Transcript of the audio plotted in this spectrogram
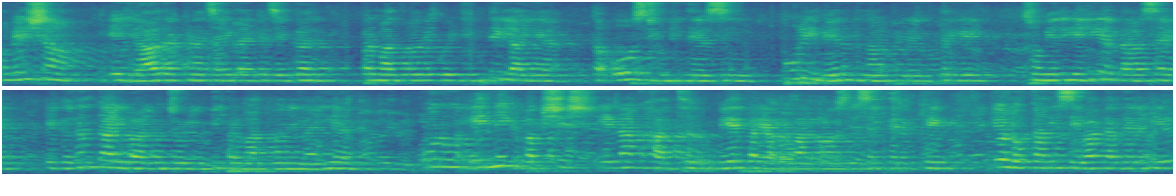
ਹਮੇਸ਼ਾ ਇਹ ਯਾਦ ਰੱਖਣਾ ਚਾਹੀਦਾ ਹੈ ਕਿ ਜੇਕਰ ਪਰਮਾਤਮਾ ਨੇ ਕੋਈ ਡਿਊਟੀ ਲਾਈ ਹੈ, ਤਾਂ ਉਸ ਡਿਊਟੀ ਤੇ ਅਸੀਂ ਪੂਰੀ ਮਿਹਨਤ ਨਾਲ ਪੂਰੇ ਉਤਰੀਏ। ਸੋ ਮੇਰੀ ਇਹੀ ਅਰਦਾਸ ਹੈ ਕਿ ਗਗਨ ਧਾਲੀਵਾਲ ਨੂੰ ਜੋ ਡਿਊਟੀ ਪਰਮਾਤਮਾ ਨੇ ਲਾਈ ਹੈ, ਉਹਨੂੰ ਇੰਨੀ ਕੁ ਬਖਸ਼ਿਸ਼, ਇੰਨਾ ਕੁ ਹੱਥ ਮੇਰ ਭਰਿਆ ਪਰਮਾਤਮਾ ਉਸ ਦੇ ਸਿਰ ਤੇ ਰੱਖੇ ਕਿ ਉਹ ਲੋਕਾਂ ਦੀ ਸੇਵਾ ਕਰਦੇ ਰਹੇ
